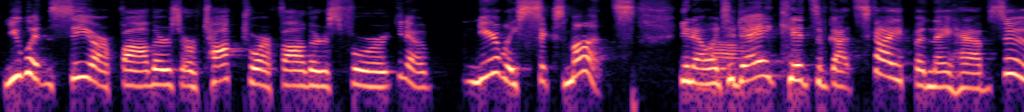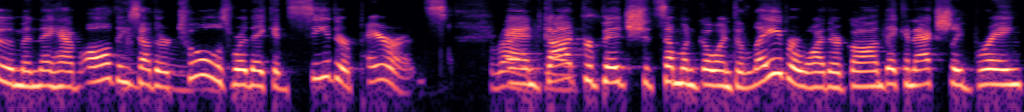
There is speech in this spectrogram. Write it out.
you wouldn't see our fathers or talk to our fathers for, you know, nearly six months you know wow. and today kids have got skype and they have zoom and they have all these mm-hmm. other tools where they can see their parents right, and god right. forbid should someone go into labor while they're gone they can actually bring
